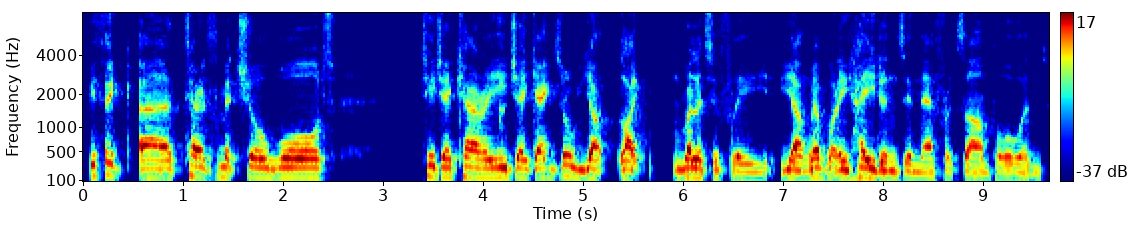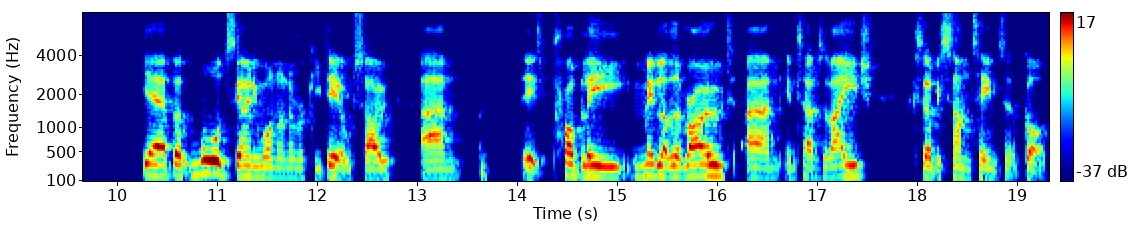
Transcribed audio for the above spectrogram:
if you think uh, Terrance Mitchell, Ward, TJ Carrie, EJ Gaines, they're all young, like relatively young. We haven't got any Haydens in there, for example, and Yeah, but Ward's the only one on a rookie deal, so um, it's probably middle of the road um, in terms of age because there'll be some teams that have got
